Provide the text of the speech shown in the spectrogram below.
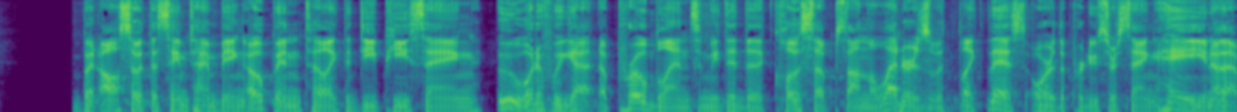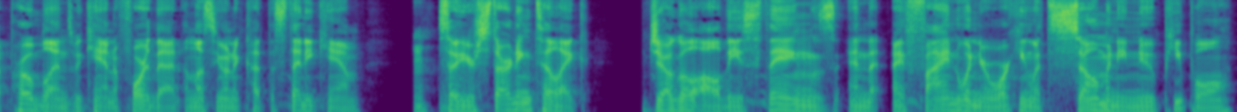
but also at the same time being open to like the dp saying ooh what if we got a probe lens and we did the close-ups on the letters with like this or the producer saying hey you know that probe lens we can't afford that unless you want to cut the steady cam Mm-hmm. so you're starting to like juggle all these things and i find when you're working with so many new people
